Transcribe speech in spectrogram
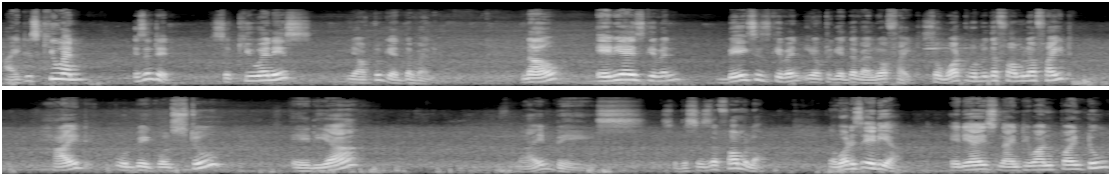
Height is qn isn't it? So qn is you have to get the value. Now area is given base is given you have to get the value of height. So what would be the formula of height? Height would be equals to area by base. So this is the formula. Now what is area? Area is 91.2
